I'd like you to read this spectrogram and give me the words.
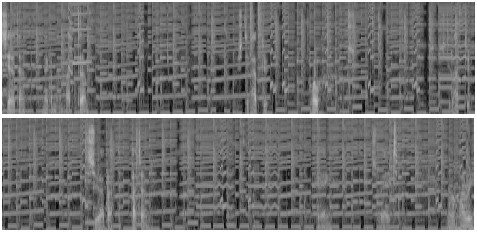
Easier than Mega Man, but um, you still have to. Whoa! Still have to be sure about the pattern. Okay, let's wait. No hurry.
